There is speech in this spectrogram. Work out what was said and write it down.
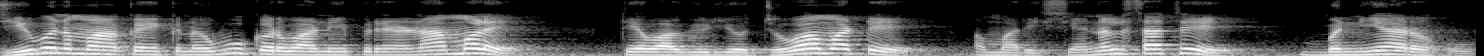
જીવનમાં કંઈક નવું કરવાની પ્રેરણા મળે તેવા વીડિયો જોવા માટે અમારી ચેનલ સાથે બન્યા રહો.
